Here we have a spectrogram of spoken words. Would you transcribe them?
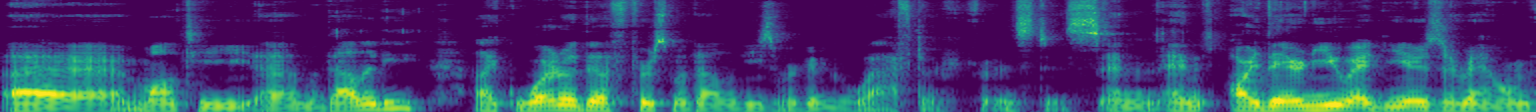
uh, multi-modality. like, what are the first modalities we're going to go after, for instance, and and are there new ideas around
